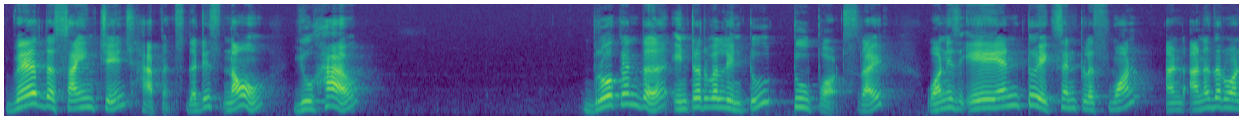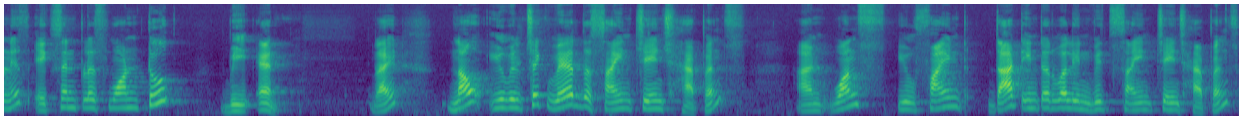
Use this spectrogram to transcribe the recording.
where the sign change happens. That is now you have broken the interval into two parts right. One is a n to x n plus 1 and another one is x n plus 1 to b n right. Now, you will check where the sign change happens and once you find that interval in which sign change happens,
